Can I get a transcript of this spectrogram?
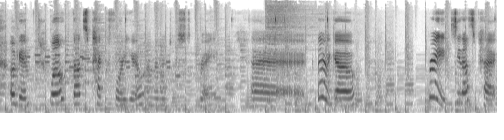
okay, well, that's Peck for you. I'm gonna just write Peck. There we go. Great. See, that's Peck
